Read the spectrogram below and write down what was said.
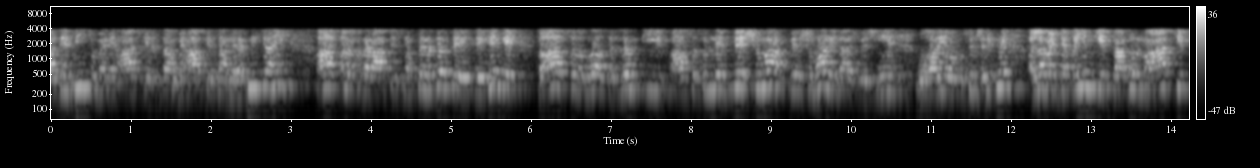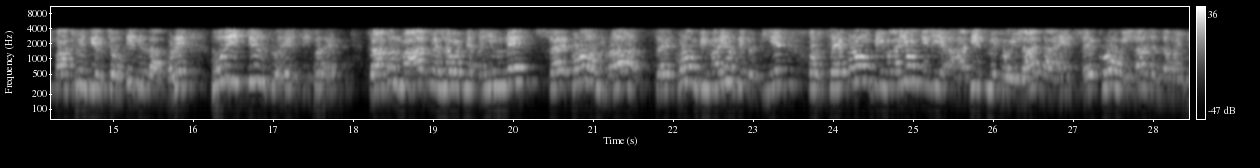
باتیں تھیں جو میں نے آج کے خطاب میں آپ کے سامنے رکھنی چاہیے آپ اگر آپ اس نقطۂ نظر سے دیکھیں گے تو آپ صلی اللہ علیہ وسلم کی آپ سے نے بے شمار بے شمار علاج پیش کیے ہیں بخاری اور مسلم شریف میں۔ اللہ ابن قیم کی زاد المعاد کی پانچویں جلد چوتھی جلد آپ پڑھے پوری جلد جو ہے اسی پر ہے۔ زاد المعاد میں اللہ ابن قیم نے سینکڑوں امراض، سینکڑوں بیماریاں ذکر کی ہیں اور سینکڑوں بیماریوں کے لیے احادیث میں جو علاج آئے ہیں، سینکڑوں علاج اللہ ابن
